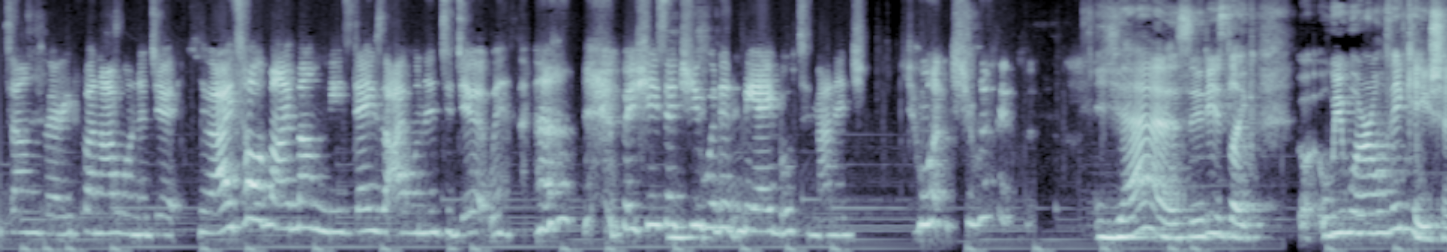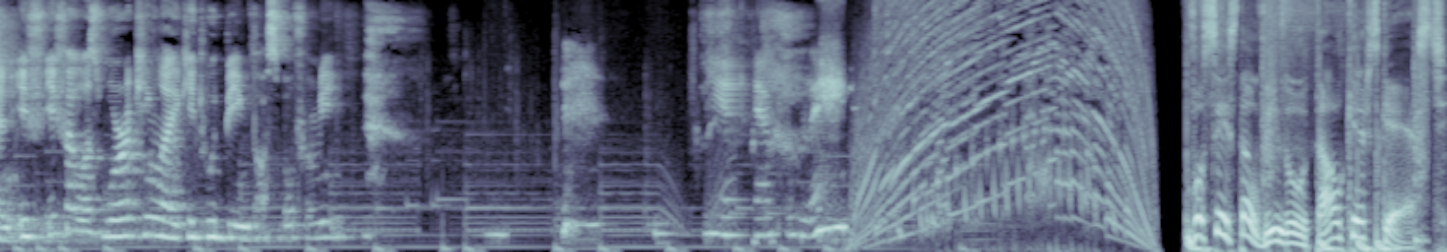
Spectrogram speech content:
sounds very fun. I want to do it. So I told my mum these days that I wanted to do it with her, but she said she mm. wouldn't be able to manage to watch with. Yes, it is. Like we were on vacation. If if I was working, like it would be impossible for me. Yeah, probably. Você está ouvindo o Talkers Cast,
